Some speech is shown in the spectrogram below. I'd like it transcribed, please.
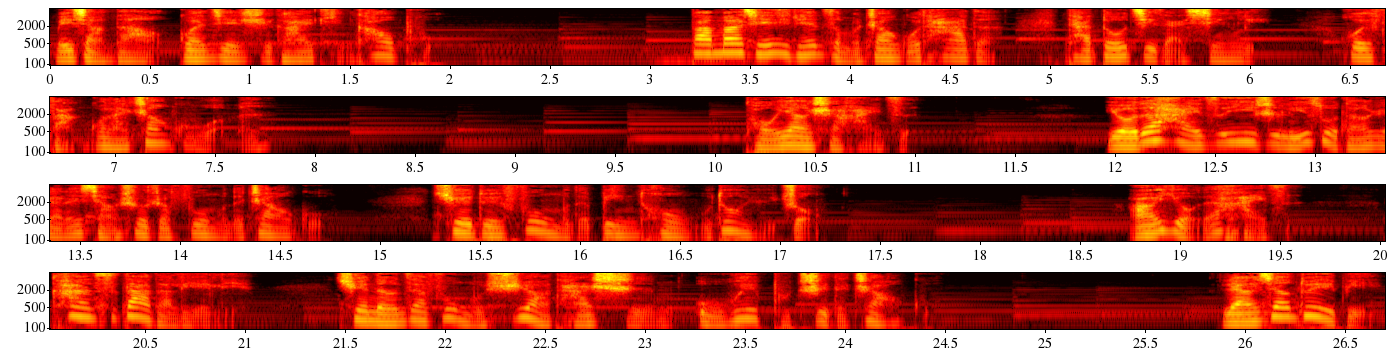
没想到关键时刻还挺靠谱。”爸妈前几天怎么照顾他的，他都记在心里，会反过来照顾我们。同样是孩子，有的孩子一直理所当然的享受着父母的照顾，却对父母的病痛无动于衷；而有的孩子，看似大大咧咧，却能在父母需要他时无微不至的照顾。两相对比，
